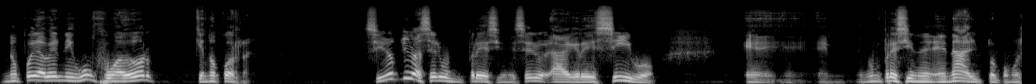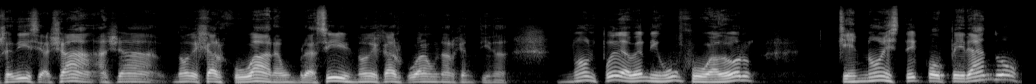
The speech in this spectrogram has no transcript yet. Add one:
no puede haber ningún jugador que no corra. Si yo quiero hacer un pressing y ser agresivo eh, en, un pressing en alto, como se dice allá, allá, no dejar jugar a un Brasil, no dejar jugar a una Argentina, no puede haber ningún jugador que no esté cooperando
